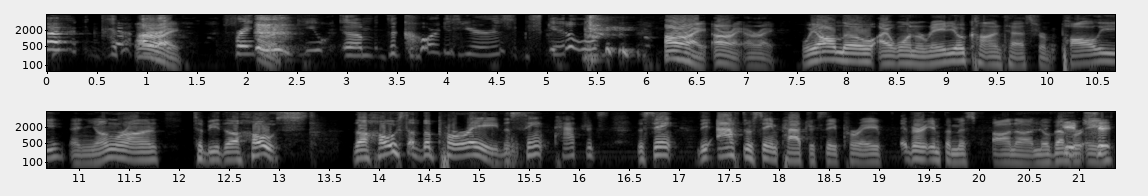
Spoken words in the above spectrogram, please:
All right, Frank. You um. The court is yours, Skittle. all right, all right, all right. We all know I won a radio contest from Polly and Young Ron to be the host, the host of the parade, the St. Patrick's, the Saint, the after St. Patrick's Day parade, very infamous on uh, November eighth.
